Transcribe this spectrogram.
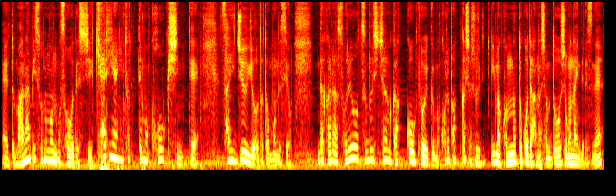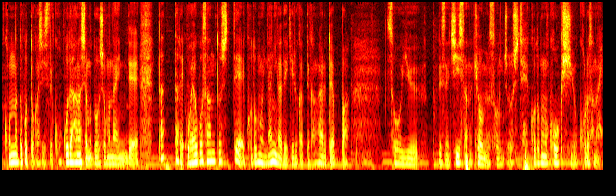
えーと、学びそのものもそうですしキャリアにとっても好奇心って最重要だと思うんですよ。だからそれを潰しちゃう学校教育、まあ、こればっかしは正直今こんなとこで話してもどうしようもないんでですね。こんなとこっておかしいですね。ここで話してもどうしようもないんでだったら親御さんとして子供に何ができるかって考えるとやっぱそういうですね小さな興味を尊重して子供の好奇心を殺さない、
